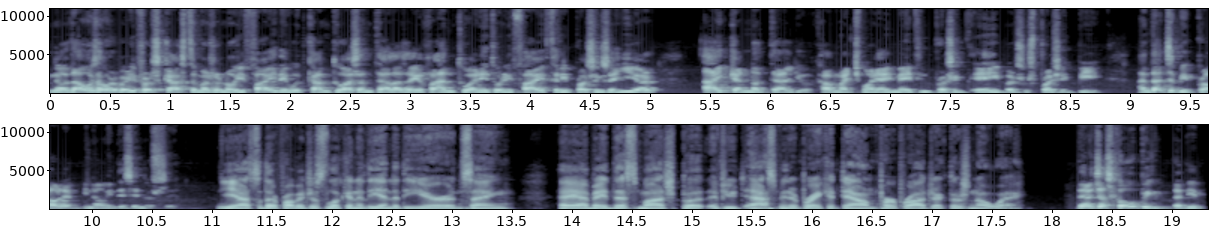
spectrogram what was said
You know, that was our very first customers on Knowify. They would come to us and tell us, I ran 20, 25, 30 projects a year. I cannot tell you how much money I made in project A versus project B. And that's a big problem, you know, in this industry. Yeah. So they're probably just looking at the end of the year and saying, hey, I made this much, but if you ask me to break it down per project, there's no way. They're just hoping that it,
